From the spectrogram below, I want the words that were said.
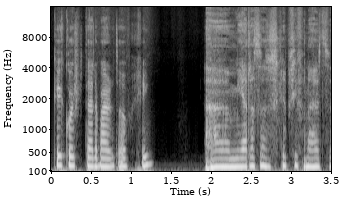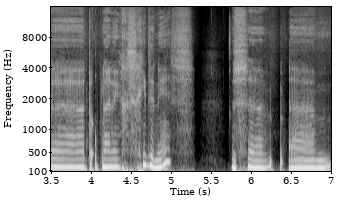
Kun je kort vertellen waar het over ging? Um, ja, dat is een scriptie vanuit uh, de opleiding geschiedenis. Dus um,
